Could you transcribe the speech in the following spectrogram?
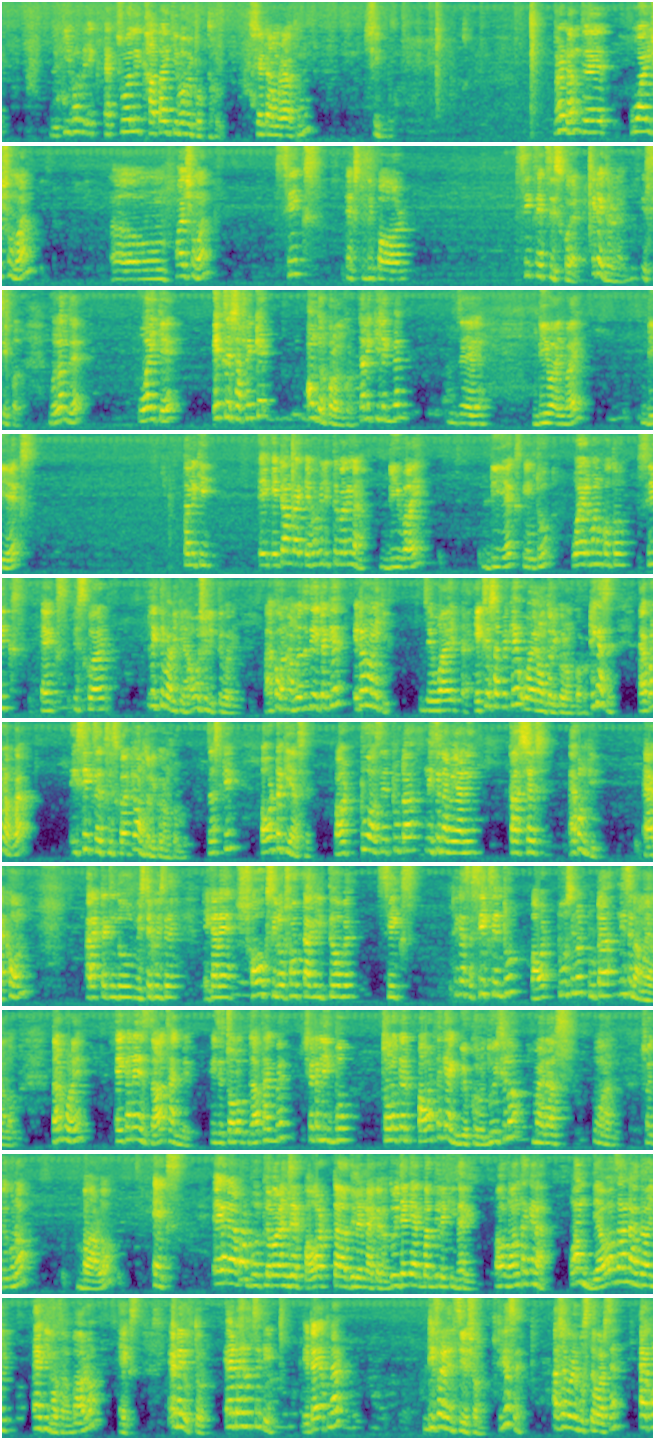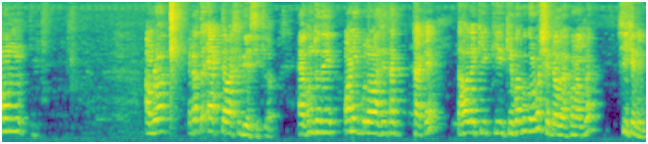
যে কীভাবে অ্যাকচুয়ালি খাতায় কীভাবে করতে হবে সেটা আমরা এখন শিখব। ধরে নেন যে ওয়াই সমান ওয়াই সমান six x to the power six x square এটাই ধরে নেন সিম্পল বললাম যে ওয়াইকে এক্সের সাপেক্ষে অন্তর্করণ করো। তাহলে কি লিখবেন? যে ডিওয়াই বাই ডিএক্স তাহলে কি? এটা আমরা এভাবে লিখতে পারি না? D by dx into y এর মান কত? সিক্স এক্স স্কোয়ার লিখতে পারি কিনা? অবশ্যই লিখতে পারি। এখন আমরা যদি এটাকে এটার মানে কি? যে ওয়াই এক্সের সাপেক্ষে ওয়াই এর অন্তরীকরণ করো, ঠিক আছে? এখন আমরা এই সিক্স এক্স স্কোয়ারকে অন্তরীকরণ করব। জাস্ট কি? পাওয়ারটা কি আছে? পাওয়ার টু আছে টুটা নিচে নামিয়ে আনি, কাজ শেষ। এখন কি? এখন আর একটা কিন্তু মিস্টেক হয়েছে এখানে শখ ছিল, শখটা আগে লিখতে হবে। সিক্স ঠিক আছে? সিক্স ইন্টু পাওয়ার টু ছিল টুটা নিচে নামায় আনলাম। তারপরে এখানে যা থাকবে, এই যে চলক যা থাকবে, সেটা লিখব। চলকের পাওয়ার থেকে এক বিয়োগ করব। দুই ছিল মাইনাস ওয়ান ছয় দুগুণ বারো এক্স এখানে আবার বলতে পারেন যে পাওয়ারটা দিলেন না কেন? দুই থেকে একবার দিলে কি থাকে? পাওয়ার ওয়ান থাকে না? ওয়ান দেওয়া যায় না, দেওয়াই একই কথা, বারো এক্স এটাই উত্তর। এটাই হচ্ছে কি? এটাই আপনার ডিফারেন্সিয়েশন ঠিক আছে? আশা করি বুঝতে পারছেন। এখন আমরা এটা তো একটা রাশি দিয়ে শিখলাম। এখন যদি অনেকগুলো রাশি থাকে, তাহলে কি কি কীভাবে করব সেটাও এখন আমরা শিখে নেব।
